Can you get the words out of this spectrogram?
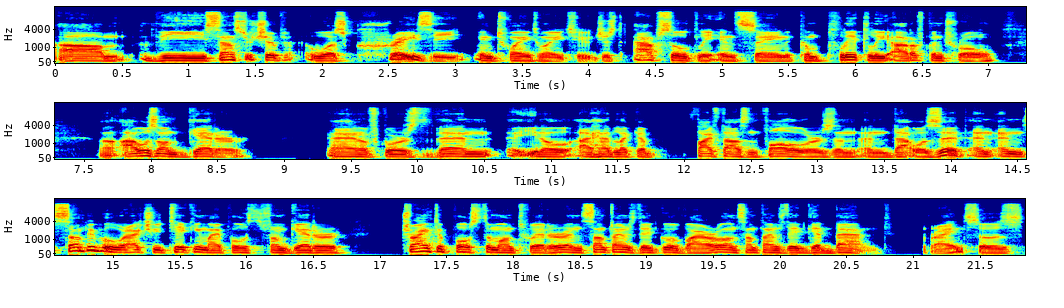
um, the censorship was crazy in 2022, just absolutely insane, completely out of control. Uh, I was on Gettr, and of course, then you know I had like a five thousand followers, and and that was it. And and some people were actually taking my posts from Gettr, trying to post them on Twitter, and sometimes they'd go viral, and sometimes they'd get banned. Right, so it was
